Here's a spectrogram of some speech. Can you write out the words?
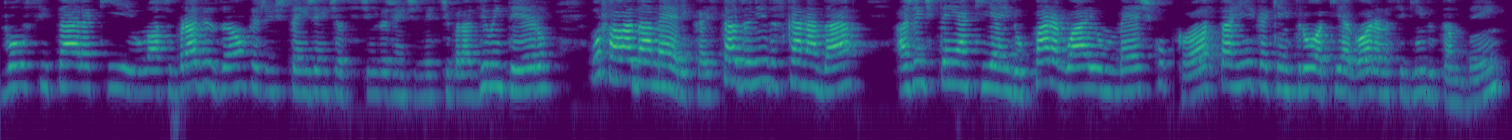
Vou citar aqui o nosso Brasilzão, que a gente tem gente assistindo a gente neste Brasil inteiro. Vou falar da América, Estados Unidos, Canadá. A gente tem aqui ainda o Paraguai, o México, Costa Rica, que entrou aqui agora no seguindo também.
